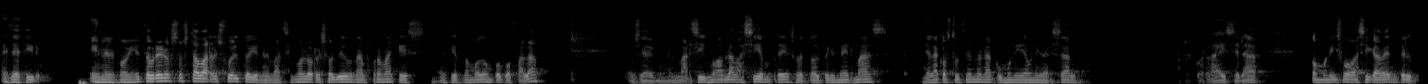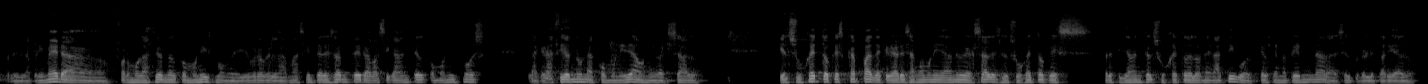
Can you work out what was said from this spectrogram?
Es decir, en el movimiento obrero eso estaba resuelto y en el marxismo lo resolvió de una forma que es, en cierto modo, un poco falaz. O sea, el marxismo hablaba siempre, sobre todo el primer más, de la construcción de una comunidad universal. ¿Os acordáis? Era comunismo básicamente, la primera formulación del comunismo, yo creo que la más interesante era básicamente el comunismo es la creación de una comunidad universal. Y el sujeto que es capaz de crear esa comunidad universal es el sujeto que es precisamente el sujeto de lo negativo, el que no tiene nada, es el proletariado.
